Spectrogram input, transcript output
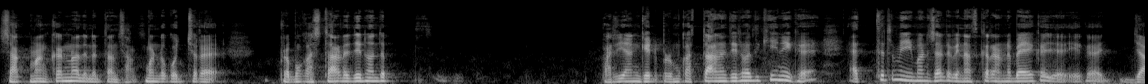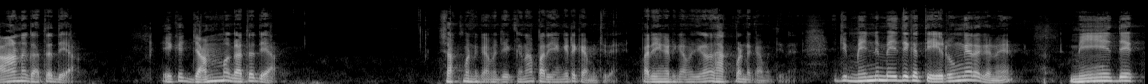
සක්මන් කරනවද නැත්නම් සක්මන්ට කොච්චර ප්‍රමුඛ ස්ථාන දෙනවද පරියන්කේට ප්‍රමුඛ ස්ථාන දෙනවද කියන එක ඇත්තටම මේ මනසට වෙනස් කරන්න බෑ ඒක ඒක ඥානගත දෙයක්. ඒක ජම්මගත දෙයක්. සක්මන්ට කැමති එක්කන පරියන්කේට කැමති නැහැ. පරියන්කේට කැමති කෙනා සක්මන්ට කැමති නැහැ. ඉතින් මෙන්න මේ දෙක තේරුම් අරගෙන මේ දෙක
